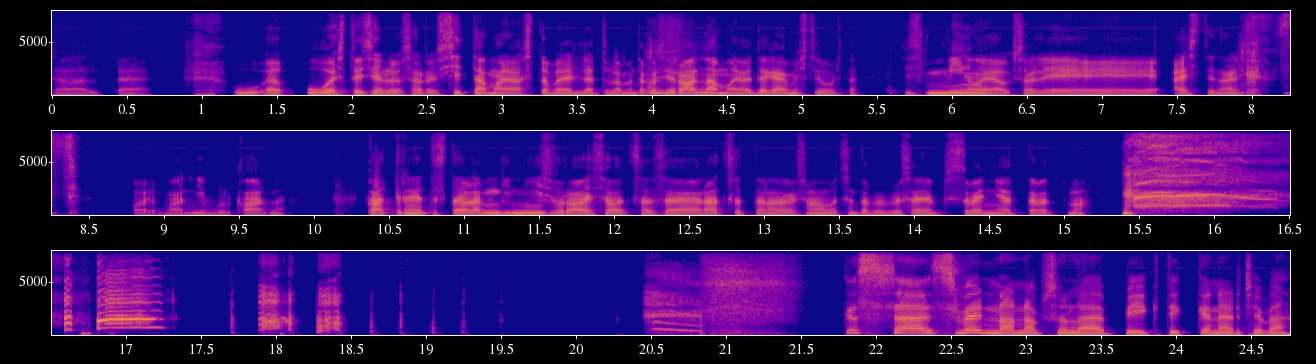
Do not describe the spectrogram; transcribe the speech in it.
sealt äh, uuest tõsielusarjast Sitamajast välja tuleme tagasi Rannamaja tegemiste juurde, siis minu jaoks oli hästi naljakas, ma olen nii vulgaarne. Katrin ütles, ta ei ole mingi nii suure asja otsas äh, ratsutanud, aga siis ma mõtlesin, ta peab ju Sveni ette võtma. kas äh, Sven annab sulle big dick energy või?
